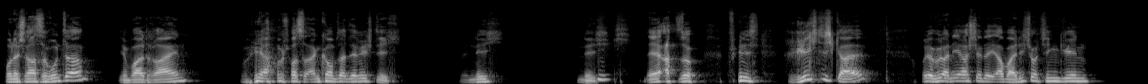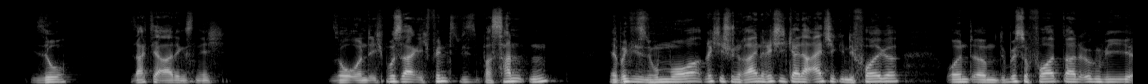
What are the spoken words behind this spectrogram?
Von der Straße runter, den Wald rein. Und wenn er am Schloss ankommt, seid ihr richtig. Wenn nicht, nicht. Nicht. Ja, also finde ich richtig geil. Und er würde an ihrer Stelle aber nicht dorthin gehen. Wieso? Sagt er allerdings nicht. So, und ich muss sagen, ich finde diesen Passanten, er bringt diesen Humor richtig schön rein, richtig geiler Einstieg in die Folge. Und ähm, du bist sofort dann irgendwie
